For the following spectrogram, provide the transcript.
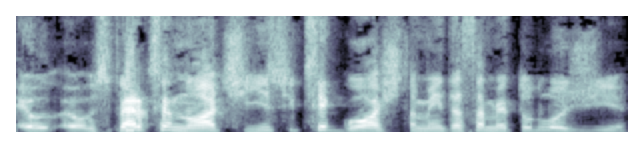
eu, eu, espero que você note isso e que você goste também dessa metodologia.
